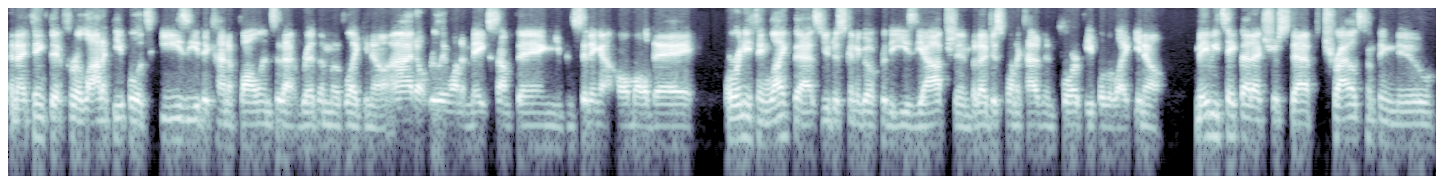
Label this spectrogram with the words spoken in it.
and I think that for a lot of people, it's easy to kind of fall into that rhythm of like, you know, I don't really want to make something. You've been sitting at home all day or anything like that. So you're just going to go for the easy option. But I just want to kind of implore people to like, you know, maybe take that extra step, try out something new,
